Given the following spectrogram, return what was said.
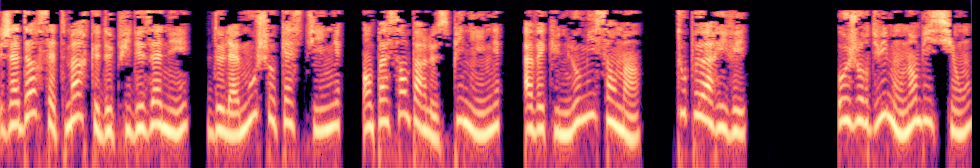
J'adore cette marque depuis des années, de la mouche au casting, en passant par le spinning, avec une Loomis en main, tout peut arriver. Aujourd'hui mon ambition,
